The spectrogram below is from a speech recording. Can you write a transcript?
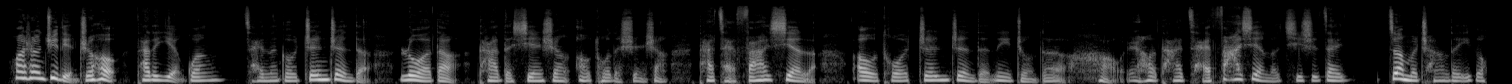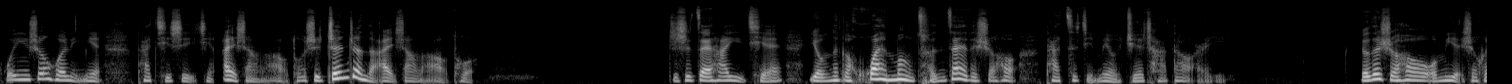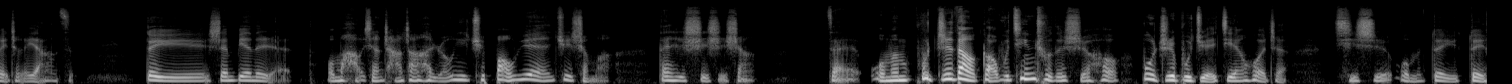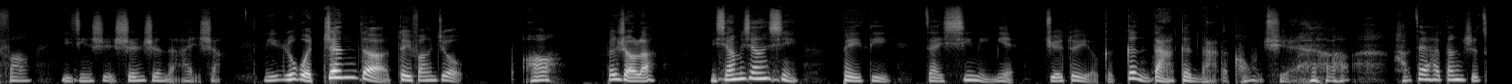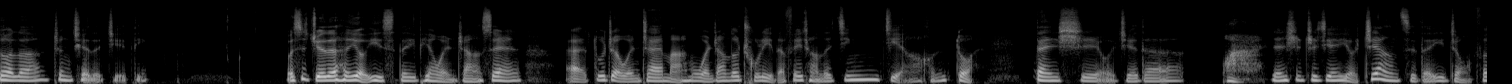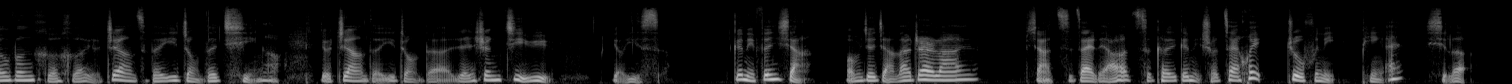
画上句点之后，他的眼光才能够真正的落到他的先生奥托的身上，他才发现了。奥托真正的那种的好，然后他才发现了，其实，在这么长的一个婚姻生活里面，他其实已经爱上了奥托，是真正的爱上了奥托。只是在他以前有那个幻梦存在的时候，他自己没有觉察到而已。有的时候，我们也是会这个样子，对于身边的人，我们好像常常很容易去抱怨，去什么，但是事实上。在我们不知道、搞不清楚的时候，不知不觉间，或者其实我们对于对方已经是深深的爱上。你如果真的对方就哦分手了，你相不相信贝蒂在心里面绝对有个更大更大的空缺？好在他当时做了正确的决定。我是觉得很有意思的一篇文章，虽然。呃，读者文摘嘛，他们文章都处理的非常的精简啊，很短。但是我觉得，哇，人世之间有这样子的一种分分合合，有这样子的一种的情啊，有这样的一种的人生际遇，有意思。跟你分享，我们就讲到这儿啦，下次再聊。此刻跟你说再会，祝福你平安喜乐。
